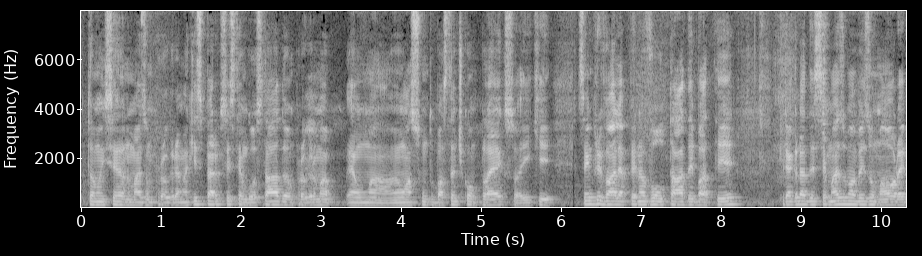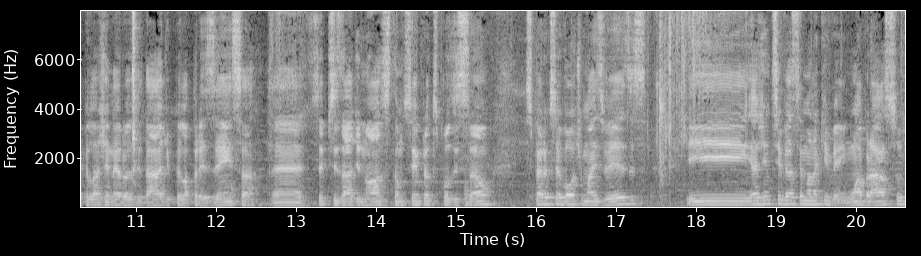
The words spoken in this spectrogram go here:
Estamos encerrando mais um programa aqui. Espero que vocês tenham gostado. É um programa, é, uma, é um assunto bastante complexo aí que sempre vale a pena voltar a debater. Queria agradecer mais uma vez o Mauro aí pela generosidade, pela presença. É, se precisar de nós, estamos sempre à disposição. Espero que você volte mais vezes. E a gente se vê a semana que vem. Um abraço.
